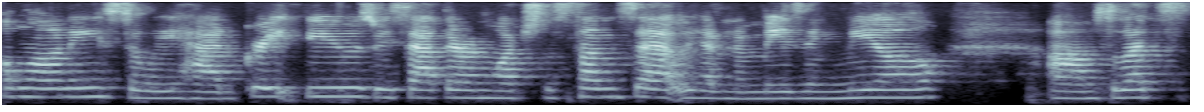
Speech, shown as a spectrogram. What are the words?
Aulani. So we had great views. We sat there and watched the sunset. We had an amazing meal. Um, so that's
